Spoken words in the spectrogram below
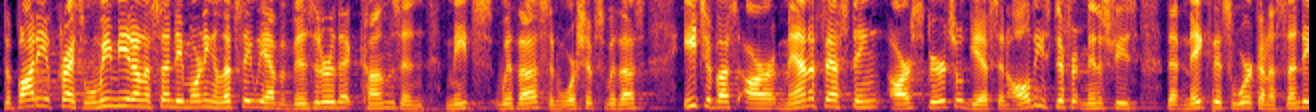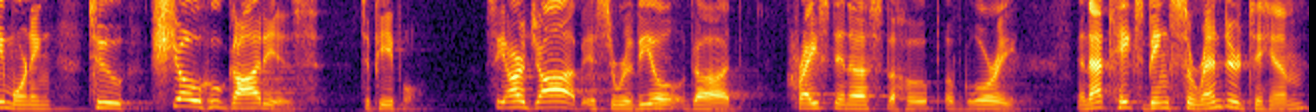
The body of Christ, when we meet on a Sunday morning, and let's say we have a visitor that comes and meets with us and worships with us, each of us are manifesting our spiritual gifts and all these different ministries that make this work on a Sunday morning to show who God is to people. See, our job is to reveal God, Christ in us, the hope of glory. And that takes being surrendered to Him,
